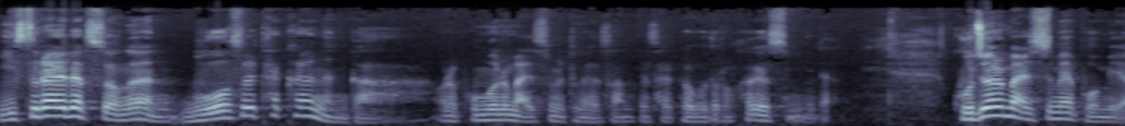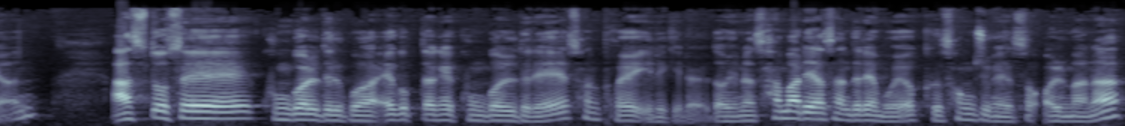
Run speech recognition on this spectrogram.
이스라엘 백성은 무엇을 택하였는가? 오늘 본문의 말씀을 통해서 함께 살펴보도록 하겠습니다. 9절 말씀에 보면 아스도스의 궁궐들과 애굽 땅의 궁궐들의 선포에 이르기를 너희는 사마리아 산들에 모여 그 성 중에서 얼마나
